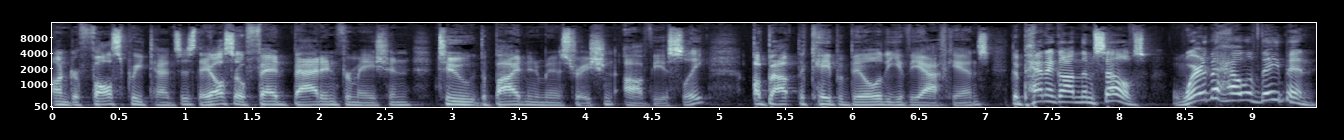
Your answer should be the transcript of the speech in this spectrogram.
under false pretenses. They also fed bad information to the Biden administration, obviously, about the capability of the Afghans. The Pentagon themselves, where the hell have they been?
